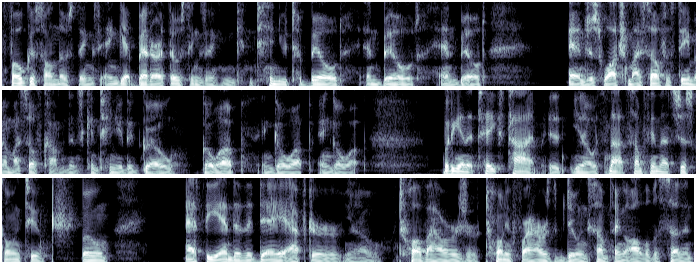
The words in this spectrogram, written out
focus on those things and get better at those things and can continue to build and build and build and just watch my self esteem and my self confidence continue to go, go up and go up and go up. But again, it takes time. It, you know, it's not something that's just going to boom at the end of the day after, you know, 12 hours or 24 hours of doing something, all of a sudden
